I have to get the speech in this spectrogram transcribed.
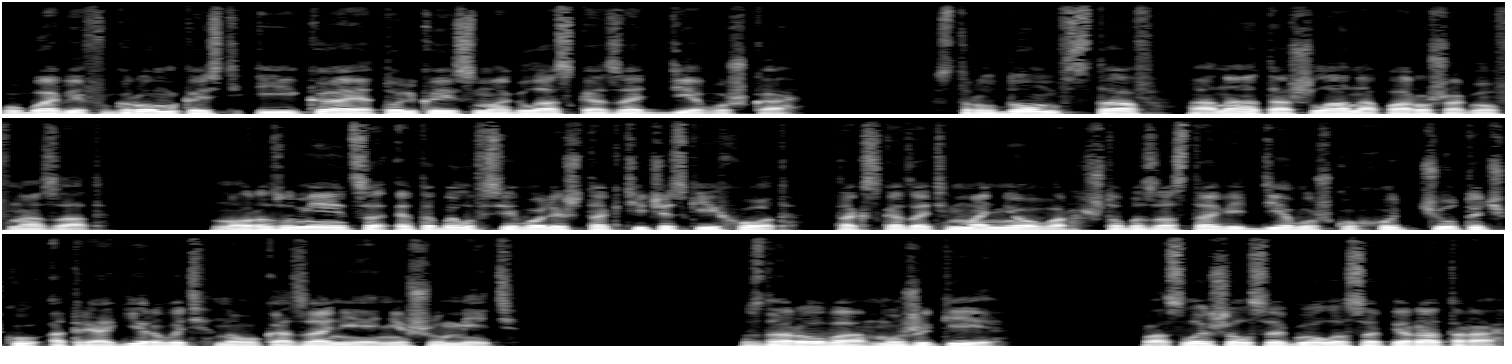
убавив громкость и икая, только и смогла сказать девушка. С трудом встав, она отошла на пару шагов назад. Но, разумеется, это был всего лишь тактический ход, так сказать, маневр, чтобы заставить девушку хоть чуточку отреагировать на указание не шуметь. «Здорово, мужики!» Послышался голос оператора,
